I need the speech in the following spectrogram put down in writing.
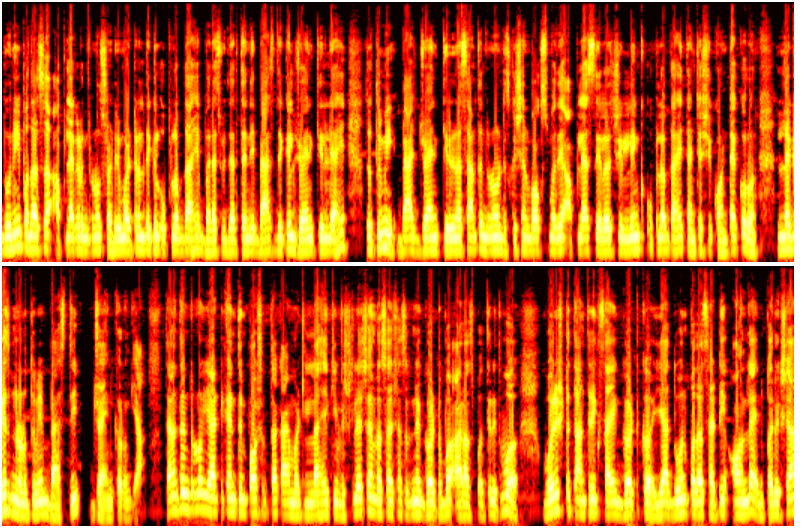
दोन्ही पदाचं आपल्याकडे मित्रांनो स्टडी मटेरियल देखील उपलब्ध आहे. बऱ्याच विद्यार्थ्यांनी बॅच देखील जॉईन केलेली आहे. जर तुम्ही बॅच जॉईन केली नसाल तर मित्रांनो डिस्क्रिप्शन बॉक्समध्ये आपल्या सेलरची लिंक उपलब्ध आहे. त्यांच्याशी कॉन्टॅक्ट करून लगेच मित्रांनो तुम्ही बॅच ती जॉईन करून घ्या. त्यानंतर मित्रांनो या ठिकाणी तुम्ही पाहू शकता काय म्हटलेलं आहे की विश्लेषण रसायनशास्त्रज्ञ गट ब आराजपत्रित व वरिष्ठ तांत्रिक सहाय्यक गट क या दोन पदासाठी ऑनलाईन परीक्षा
